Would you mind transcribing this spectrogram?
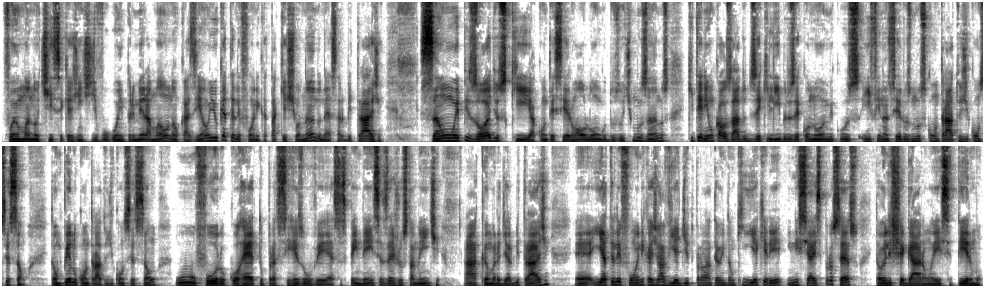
Foi uma notícia que a gente divulgou em primeira mão na ocasião, e o que a Telefônica está questionando nessa arbitragem são episódios que aconteceram ao longo dos últimos anos que teriam causado desequilíbrios econômicos e financeiros nos contratos de concessão. Então, pelo contrato de concessão, o foro correto para se resolver essas pendências é justamente a Câmara de Arbitragem. É, e a Telefônica já havia dito para a Anatel então que ia querer iniciar esse processo. Então eles chegaram a esse termo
